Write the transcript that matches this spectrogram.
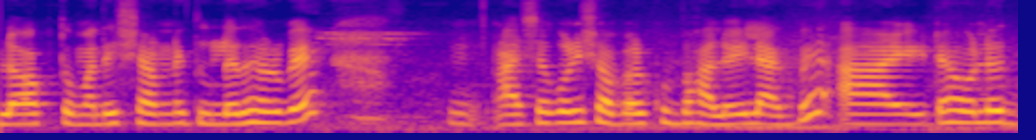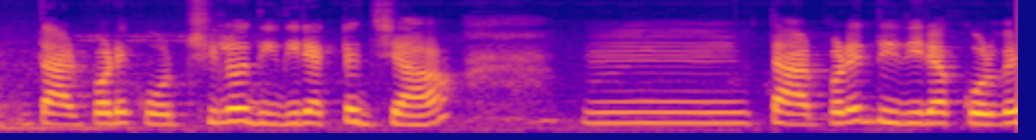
ব্লগ তোমাদের সামনে তুলে ধরবে। আশা করি সবার খুব ভালোই লাগবে। আর এটা হলো তারপরে করছিল দিদির একটা যা। তারপরে দিদিরা করবে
